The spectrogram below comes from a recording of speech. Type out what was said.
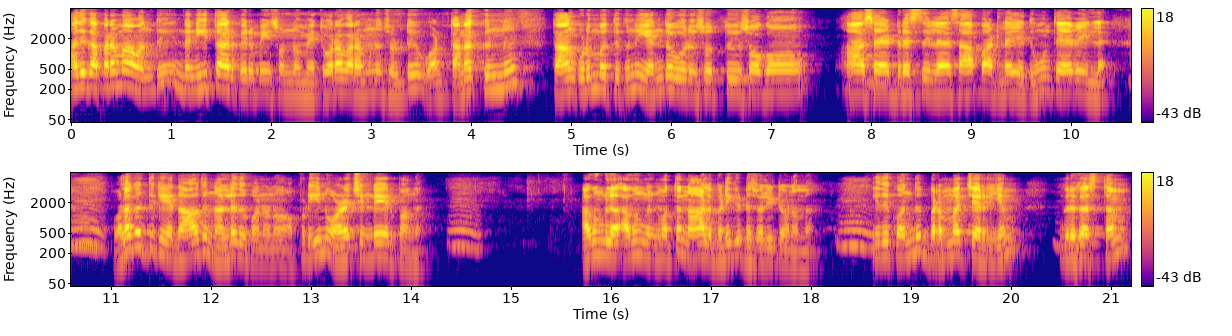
அதுக்கப்புறமா வந்து இந்த நீத்தார் பெருமை சொன்னோமே துறவரம்னு சொல்லிட்டு ஒன்- தனக்குன்னு தான் குடும்பத்துக்குன்னு எந்த ஒரு சொத்து சுகம் ஆசை ட்ரெஸ்ஸில் சாப்பாட்டில் எதுவும் தேவையில்லை. உலகத்துக்கு ஏதாவது நல்லது பண்ணணும் அப்படின்னு உழைச்சுட்டே இருப்பாங்க. அவங்கள அவங்க மொத்தம் நாலு படிக்கட்டு சொல்லிட்டோம் நம்ம. இதுக்கு வந்து பிரம்மச்சரியம் கிரகஸ்தம்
